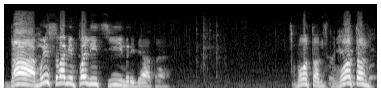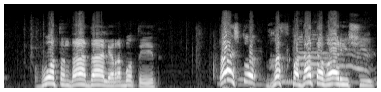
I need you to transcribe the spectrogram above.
Да, мы с вами полетим, ребята. Вот он, Что, вот он, вот он, да, далее работает. Так что, господа товарищи,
